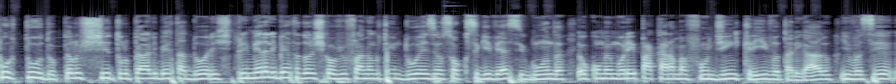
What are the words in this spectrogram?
por tudo, pelos títulos, pela Libertadores. Primeira Libertadores que eu vi o Flamengo tem duas, eu só consegui ver a segunda. Eu comemorei pra caramba, foi um dia incrível, tá ligado? E você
